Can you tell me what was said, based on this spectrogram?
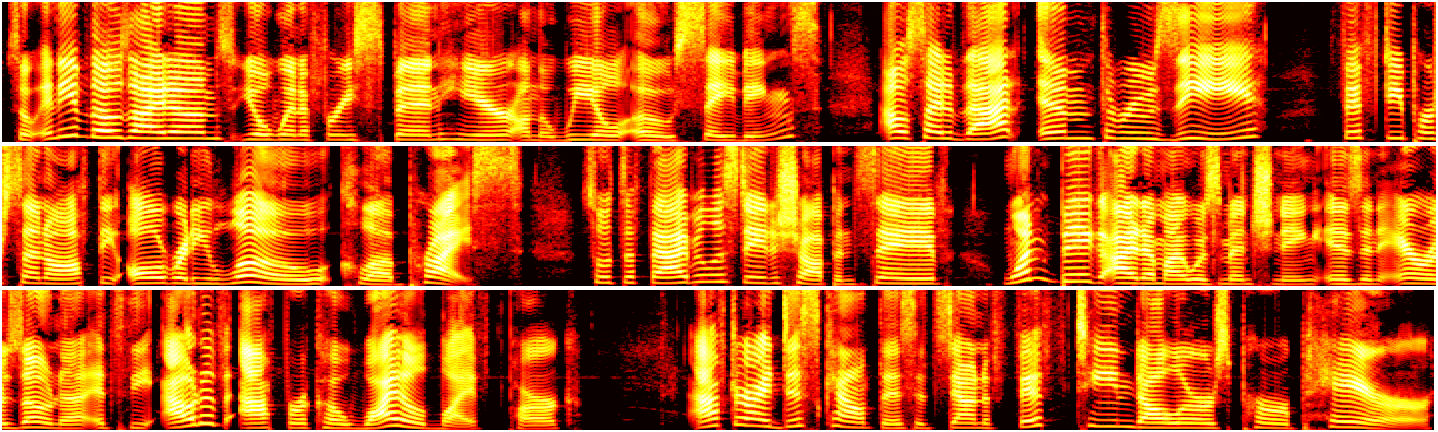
so any of those items you'll win a free spin here on the wheel o savings outside of that m through z 50% off the already low club price. So it's a fabulous day to shop and save. One big item I was mentioning is in Arizona. It's the Out of Africa Wildlife Park. After I discount this, it's down to $15 per pair.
